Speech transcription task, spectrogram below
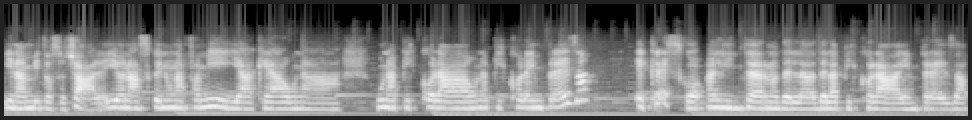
in ambito sociale. Io nasco in una famiglia che ha una, una, piccola, una piccola, impresa e cresco all'interno della, della, piccola impresa.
